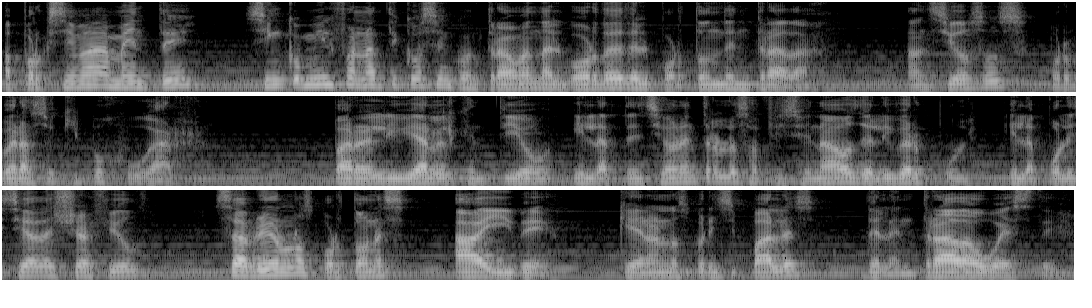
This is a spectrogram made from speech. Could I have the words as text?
Aproximadamente 5.000 fanáticos se encontraban al borde del portón de entrada, ansiosos por ver a su equipo jugar. Para aliviar el gentío y la tensión entre los aficionados de Liverpool y la policía de Sheffield, se abrieron los portones A y B, que eran los principales de la entrada oeste,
